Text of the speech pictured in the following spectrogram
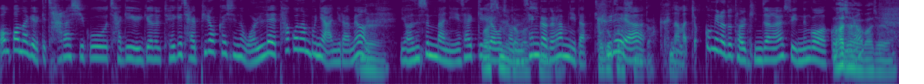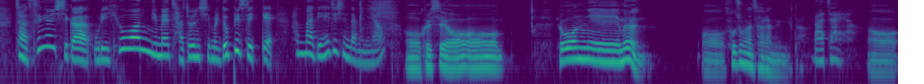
뻔뻔하게 이렇게 잘하시고 자기 의견을 되게 잘 피력하시는 원래 타고난 분이 아니라면 네. 연습만이 살 길이라고 맞습니다, 저는 맞습니다. 생각을 합니다. 그래야 그렇습니다. 그나마 조금이라도 덜 긴장을 할 수 있는 것 같거든요. 맞아요, 맞아요. 자, 승윤 씨가 우리 효원님의 자존심을 높일 수 있게 한마디 해주신다면요? 어 글쎄요, 어, 효원님은 어, 소중한 사람입니다. 맞아요. 어,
